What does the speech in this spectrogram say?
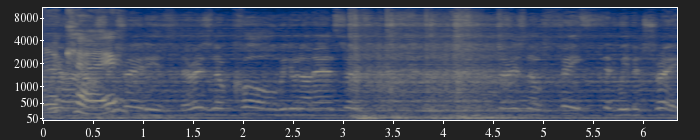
Okay. There is no call we do not answer. There is no faith that we betray.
